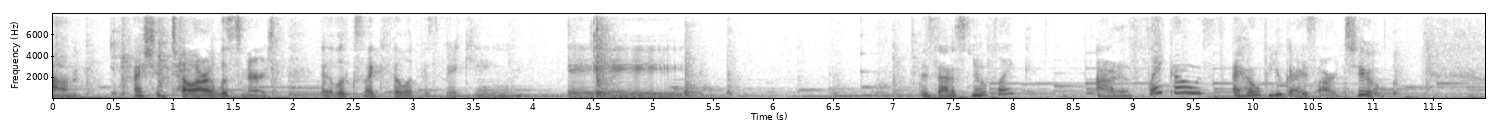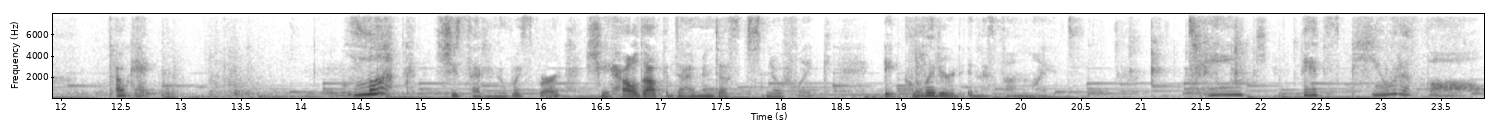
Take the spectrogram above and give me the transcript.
Um, I should tell our listeners, it looks like Philip is making a. Is that a snowflake? Out of Legos. I hope you guys are too. Okay. Look, she said in a whisper. She held out the diamond dust snowflake. It glittered in the sunlight. Tink, it's beautiful.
